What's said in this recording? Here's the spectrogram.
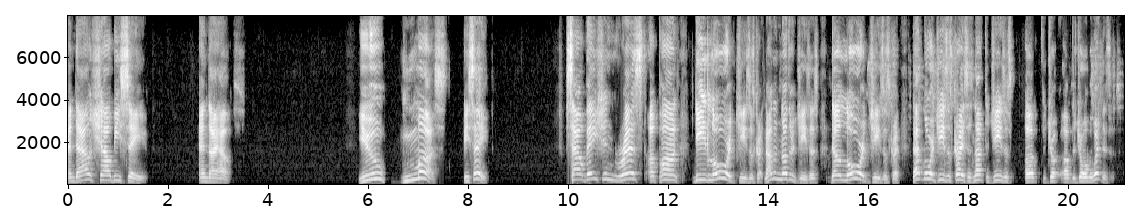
and thou shalt be saved, and thy house. You must be saved. Salvation rests upon the Lord Jesus Christ, not another Jesus, the Lord Jesus Christ. That Lord Jesus Christ is not the Jesus of the, of the Jehovah Witnesses.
